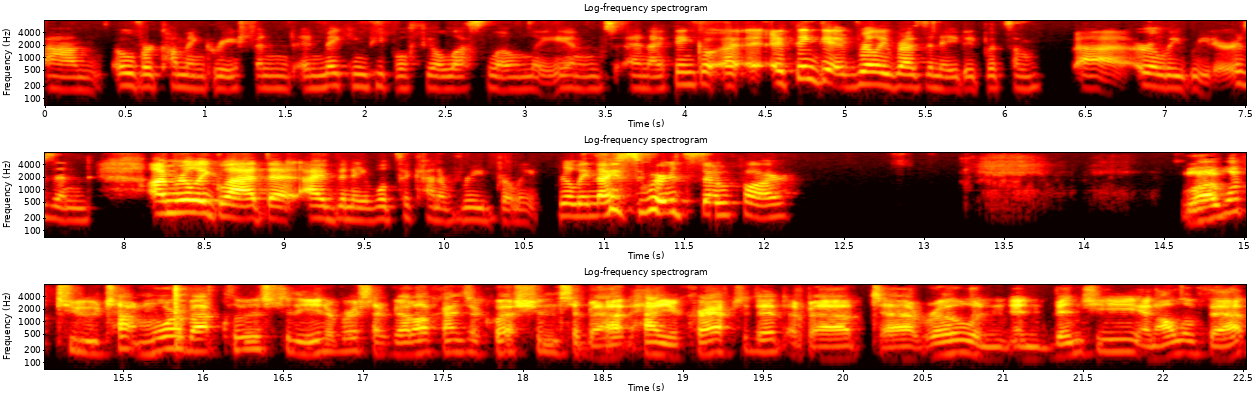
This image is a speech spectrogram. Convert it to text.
um, overcoming grief and and making people feel less lonely. And and i think i think it really resonated with some uh, early readers. And i'm really glad that i've been able to kind of read really really nice words so far well, I want to talk more about Clues to the Universe. I've got all kinds of questions about how you crafted it, about uh, and, and Benji and all of that.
